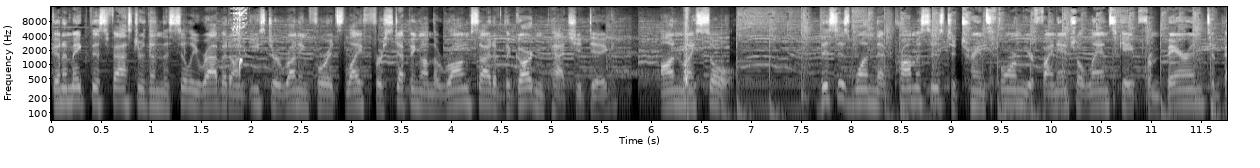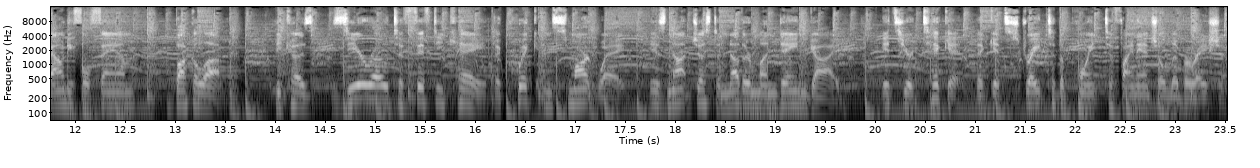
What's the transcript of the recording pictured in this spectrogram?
Gonna make this faster than the silly rabbit on Easter running for its life for stepping on the wrong side of the garden patch, you dig? On my soul. This is one that promises to transform your financial landscape from barren to bountiful fam. Buckle up because 0 to 50K the quick and smart way is not just another mundane guide, it's your ticket that gets straight to the point to financial liberation.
